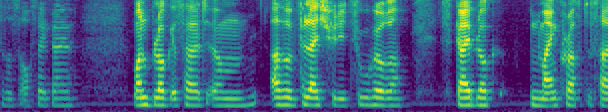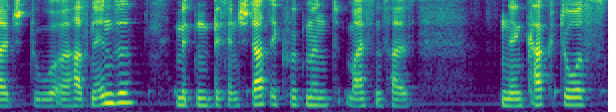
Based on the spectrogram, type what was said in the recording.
das ist auch sehr geil. OneBlock ist halt, ähm, also vielleicht für die Zuhörer, Skyblock in Minecraft ist halt, du äh, hast eine Insel mit ein bisschen Startequipment, meistens halt einen Kaktus,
